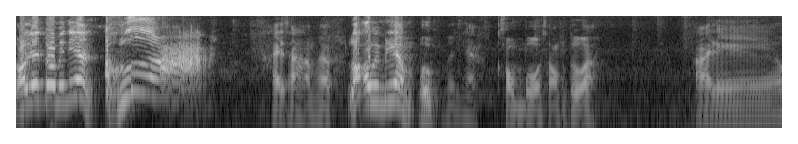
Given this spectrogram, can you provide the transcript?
กอเลียโดมิเนียนเฮือ ทายสามครับ ล็อกเอาวิมเลียมปุ๊บเป็นไง คอมโบสองตัว ตายแล้ว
